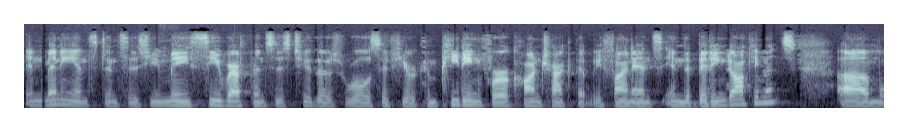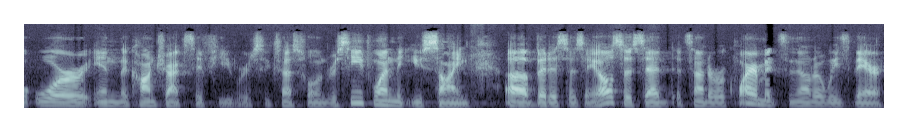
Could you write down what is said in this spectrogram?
in many instances, you may see references to those rules if you're competing for a contract that we finance in the bidding documents um, or in the contracts if you were successful and received one that you sign. Uh, but as Jose also said, it's not a requirement, it's not always there.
